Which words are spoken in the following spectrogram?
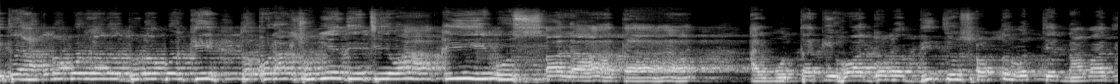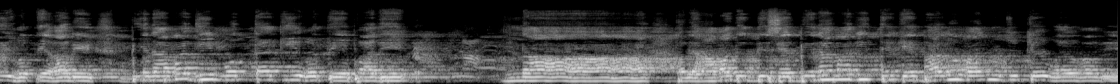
এতে এক নম্বর গেল, দু নম্বর কি? তো কোরআন শুনিয়ে দিয়েছি ওয়াকিমুস সালাতা। আর মোত্তাকি হওয়ার জন্য দ্বিতীয় শর্ত হচ্ছে নামাজি হতে হবে। বেনামাজি মোত্তাকি হতে পারে। না তবে আমাদের দেশে বেনামাজি থেকে ভালো মানুষ কেউ হবে।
